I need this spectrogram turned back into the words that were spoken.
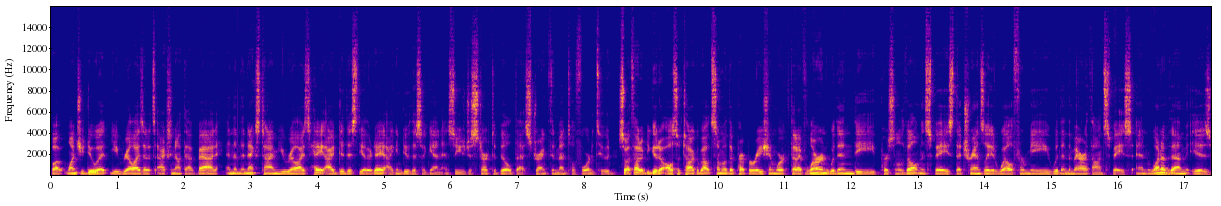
But once you do it, you realize that it's actually not that bad. And then the next time you realize, hey, I did this the other day, I can do this again. And so you just start to build that strength and mental fortitude. So I thought it'd be good to also talk about some of the preparation work that I've learned within the personal development space that translated well for me within the marathon space. And one of them is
